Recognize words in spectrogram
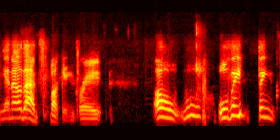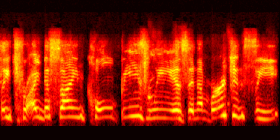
You know, that's fucking great. Oh well, they think they tried to sign Cole Beasley as an emergency.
